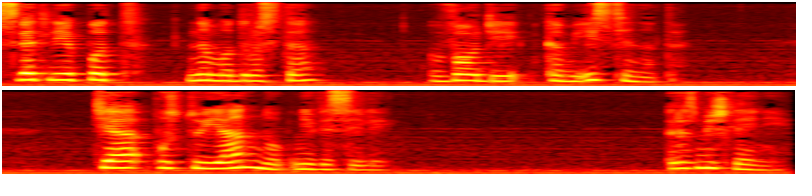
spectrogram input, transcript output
светлия път на мъдростта води към истината. Тя постоянно ни весели. Размишление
